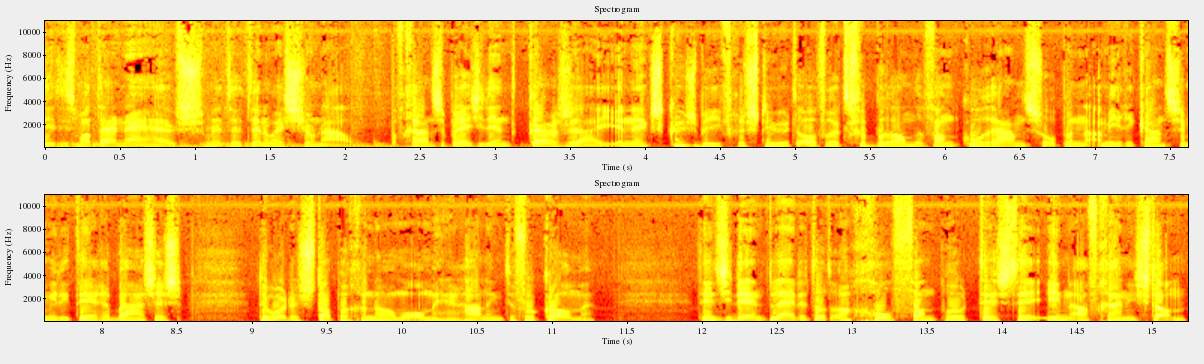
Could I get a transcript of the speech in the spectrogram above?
Dit is Martijn Nijhuis met het NOS-journaal. Afghaanse president Karzai een excuusbrief gestuurd over het verbranden van Korans op een Amerikaanse militaire basis. Er worden stappen genomen om herhaling te voorkomen. Het incident leidde tot een golf van protesten in Afghanistan.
